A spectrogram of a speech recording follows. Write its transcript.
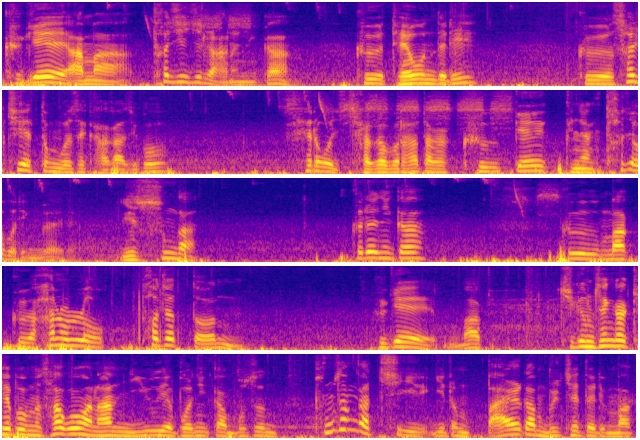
그게 아마 터지지를 않으니까 그 대원들이 그 설치했던 곳에 가가지고 새로 작업을 하다가 그게 그냥 터져버린 거예요. 일순간. 그러니까 그 막그 하늘로 퍼졌던 그게 막 지금 생각해 보면 사고가 난 이후에 보니까 무슨 풍선같이 이런 빨간 물체들이 막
